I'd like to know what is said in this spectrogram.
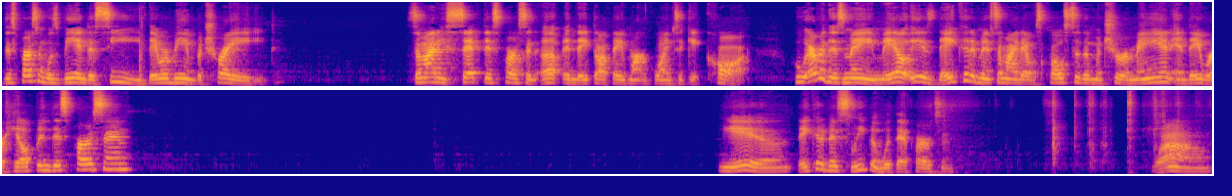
This person was being deceived. They were being betrayed. Somebody set this person up and they thought they weren't going to get caught. Whoever this main male is, they could have been somebody that was close to the mature man and they were helping this person Yeah, they could have been sleeping with that person. Wow.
